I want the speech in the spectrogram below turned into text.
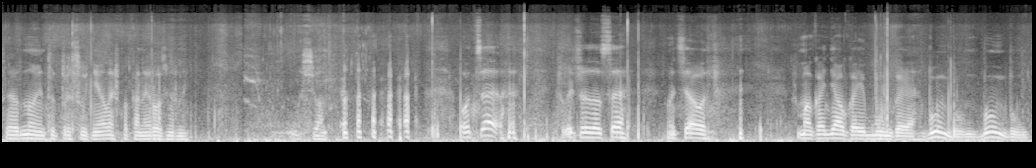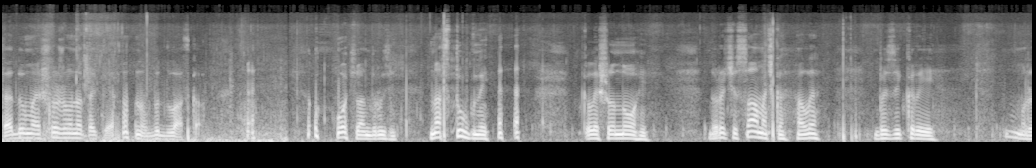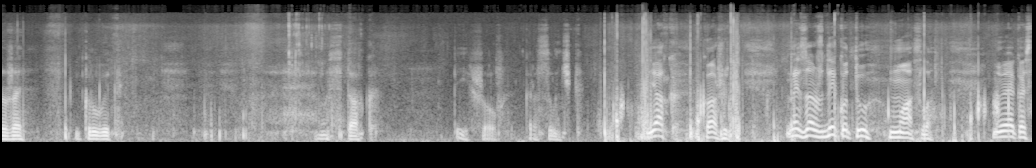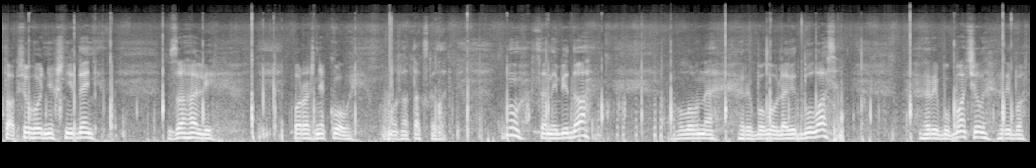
Все одно він тут присутній, але ж поки не розмірний. Ось вам. Оце, швидше за все, оця от шмакодявка і бумкає. Бум-бум, бум-бум. Та думаю, що ж воно таке? Ну, будь ласка. Ось вам, друзі. Наступний. Клешоногі. До речі, самочка, але без ікри. Ну, може вже ікру вит. Ось так. Пішов. Красунчик. Як кажуть, не завжди коту масло. Ну якось так. Сьогоднішній день взагалі порожняковий, можна так сказати. Ну, це не біда. Головне, риболовля відбулася. Рибу бачили, риба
